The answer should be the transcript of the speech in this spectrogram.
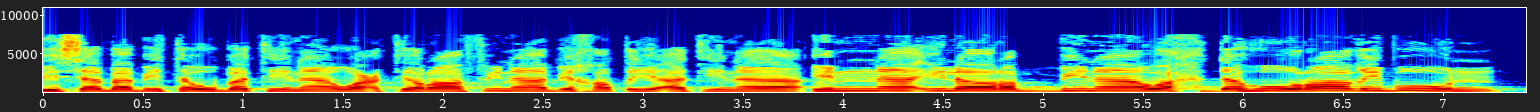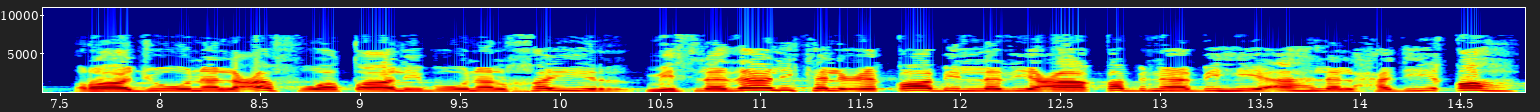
بسبب توبتنا واعترافنا بخطيئتنا. إنا إلى ربنا وحده راغبون. راجون العفو طالبون الخير. مثل ذلك العقاب الذي عاقبنا به أهل الحديقة.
